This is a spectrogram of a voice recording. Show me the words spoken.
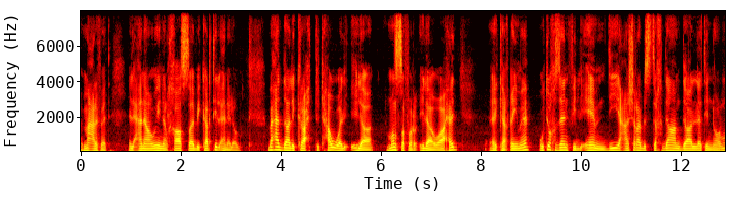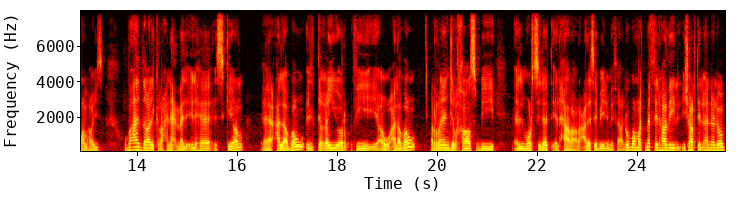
معرفة العناوين الخاصة بكرت ال analog. بعد ذلك راح تتحول إلى من صفر إلى واحد آه، كقيمة وتخزن في ال MD 10 باستخدام دالة ال normalize وبعد ذلك راح نعمل إلها scale آه، على ضوء التغير في أو على ضوء ال range الخاص بالمرسلة الحرارة. على سبيل المثال ربما تمثل هذه إشارة ال analog.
